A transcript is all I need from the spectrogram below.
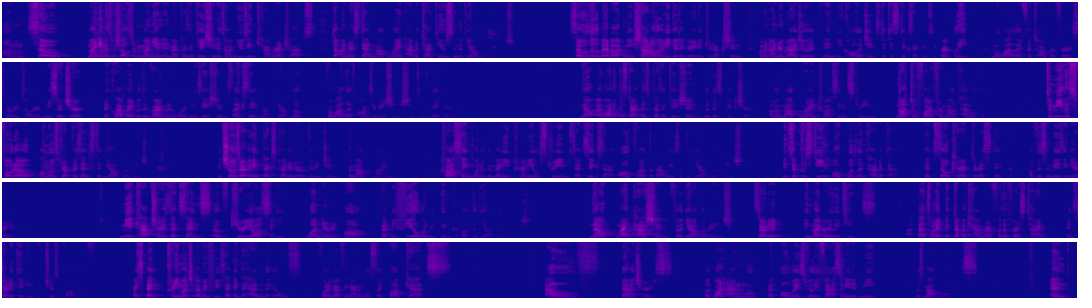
Um, so my name is Vishal Subramanyan, and my presentation is on using camera traps to understand mountain lion habitat use in the Diablo Range. So a little bit about me. Sean already did a great introduction. I'm an undergraduate in ecology and statistics at UC Berkeley. I'm a wildlife photographer, storyteller, and researcher, and I collaborate with environmental organizations like Save Mount Diablo for wildlife conservation issues in the Bay Area. Now, I wanted to start this presentation with this picture of a mountain lion crossing a stream not too far from Mount Hamilton. To me, this photo almost represents the Diablo Range in a way. It shows our apex predator of the region, the mountain lion, crossing one of the many perennial streams that zigzag all throughout the valleys of the Diablo Range in some pristine oak woodland habitat that's so characteristic of this amazing area. To me, it captures that sense of curiosity, wonder, and awe that we feel when we think about the Diablo Range. Now, my passion for the Diablo Range started in my early teens. Uh, that's when I picked up a camera for the first time and started taking pictures of wildlife. I spent pretty much every free second I had in the hills photographing animals like bobcats, owls, badgers. But one animal that always really fascinated me was mountain lions. And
